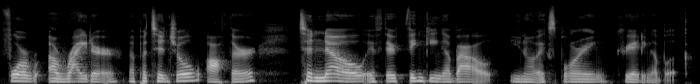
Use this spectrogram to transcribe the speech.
for a writer, a potential author to know if they're thinking about, you know, exploring creating a book?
